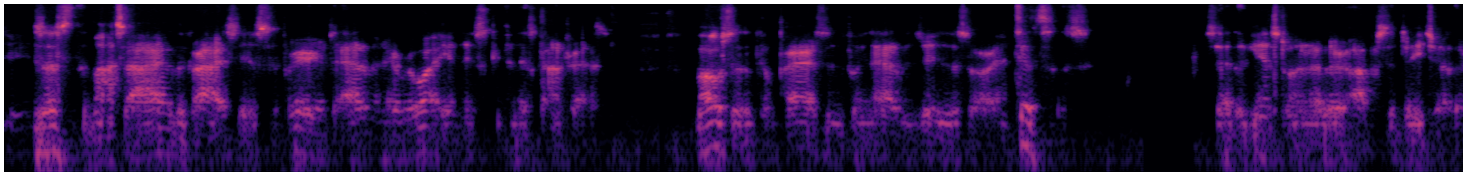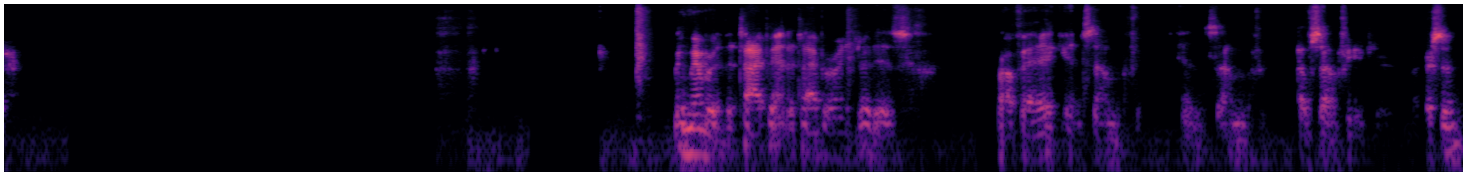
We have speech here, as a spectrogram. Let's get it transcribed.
Jesus, the Messiah, the Christ, is superior to Adam in every way in this in this contrast. Most of the comparisons between Adam and Jesus are antithesis, set against one another, opposite to each other. Remember, the type antitype arrangement is prophetic in some in some of some future person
